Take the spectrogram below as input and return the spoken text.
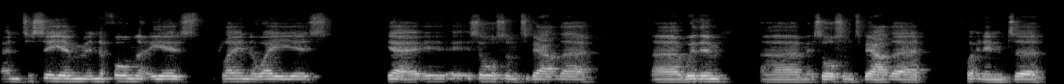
And to see him in the form that he is, playing the way he is, yeah, it, it's awesome to be out there uh, with him. Um, it's awesome to be out there putting into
